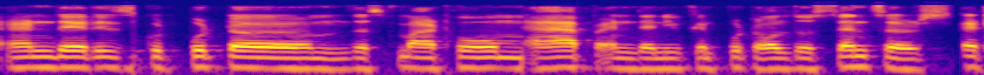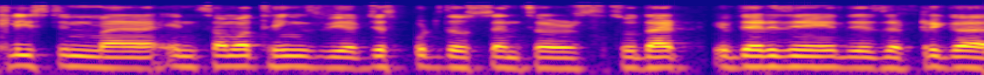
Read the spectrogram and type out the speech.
and there is could put um, the smart home app, and then you can put all those sensors. At least in my in some of things, we have just put those sensors so that if there is any there's a trigger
